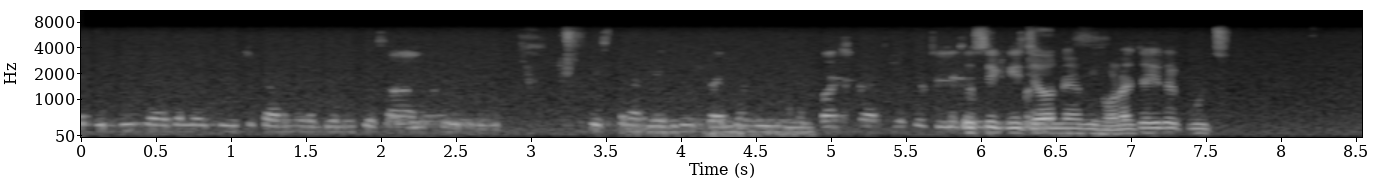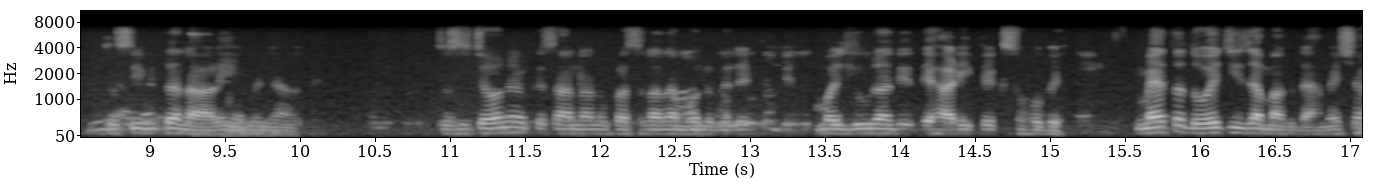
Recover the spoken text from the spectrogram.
ਦਿੱਲੀ ਕੈਬਲ ਨੇ ਸੂਚ ਕਰਨ ਲੱਗੇ ਨੇ ਕਿਸਾਨ ਕਿਸ ਤਰ੍ਹਾਂ ਦੇਖਦੇ ਹੋ ਪਹਿਲਾਂ ਵੀ ਨਿਪਾਸ਼ ਕਰਕੇ ਕੁਝ ਤੁਸੀਂ ਕੀ ਚਾਹੁੰਦੇ ਹੋ ਵੀ ਹੋਣਾ ਚਾਹੀਦਾ ਕੁਝ? ਤੁਸੀਂ ਵੀ ਤਾਂ ਨਾਲ ਹੀ ਹੋ ਪੰਜਾਬ ਦੇ। ਤੁਸੀਂ ਚਾਹੁੰਦੇ ਹੋ ਕਿਸਾਨਾਂ ਨੂੰ ਫਸਲਾਂ ਦਾ ਮੁੱਲ ਮਿਲੇ ਮਜ਼ਦੂਰਾਂ ਦੀ ਦਿਹਾੜੀ ਫਿਕਸ ਹੋਵੇ? ਮੈਂ ਤਾਂ ਦੋਏ ਚੀਜ਼ਾਂ ਮੰਗਦਾ ਹਮੇਸ਼ਾ,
